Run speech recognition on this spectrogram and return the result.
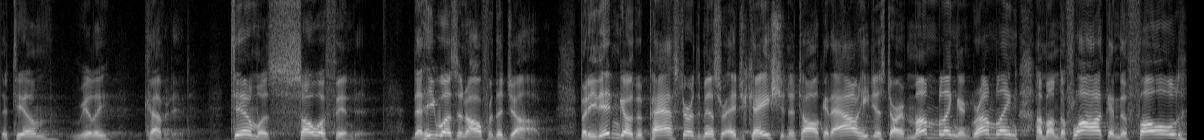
that Tim really coveted. Tim was so offended that he wasn't offered the job. But he didn't go to the pastor the minister of education to talk it out. He just started mumbling and grumbling among the flock and the fold.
